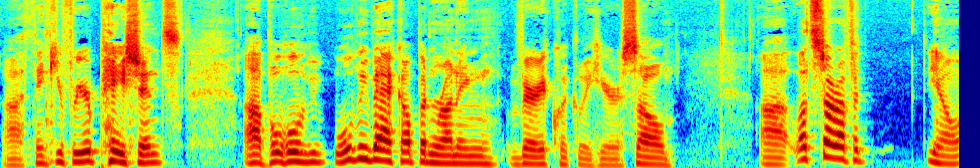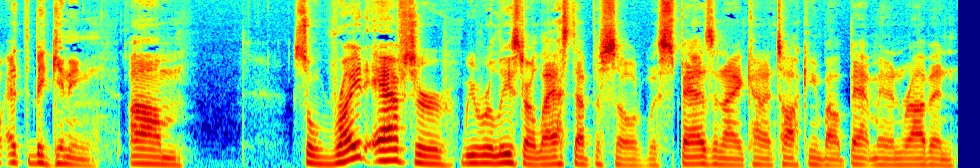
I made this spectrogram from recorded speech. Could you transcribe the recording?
Uh, thank you for your patience. Uh, but we'll be, we'll be back up and running very quickly here. So uh, let's start off at you know at the beginning. Um, so right after we released our last episode with Spaz and I kind of talking about Batman and Robin,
